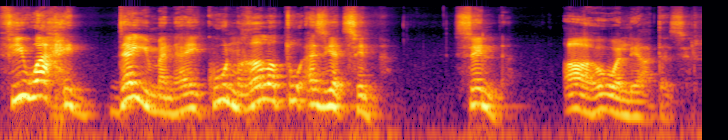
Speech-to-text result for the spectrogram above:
في واحد دايما هيكون غلطه أزيد سنة. سنة. آه هو اللي يعتذر.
